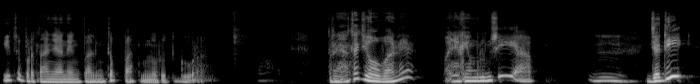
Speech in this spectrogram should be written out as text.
Itu pertanyaan yang paling tepat menurut gua. Ternyata jawabannya banyak yang belum siap. Hmm. Jadi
